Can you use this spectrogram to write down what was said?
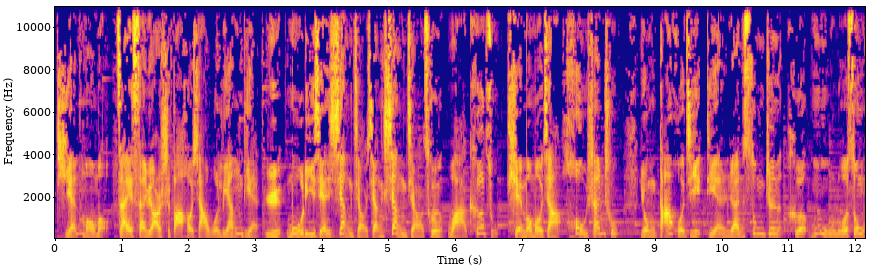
田某某，在三月二十八号下午两点，于木里县象脚乡象脚村瓦科组田某某家后山处，用打火机点燃松针和木罗松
